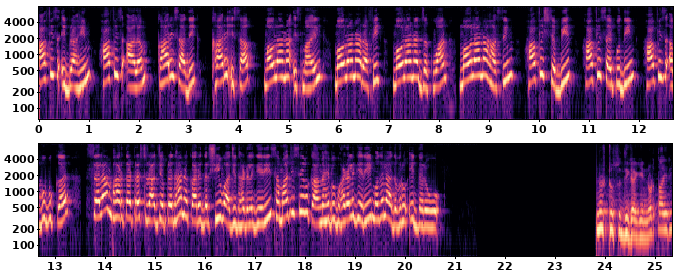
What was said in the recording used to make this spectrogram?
ಹಾಫಿಜ್ ಇಬ್ರಾಹಿಂ ಹಾಫಿಜ್ ಆಲಂ ಖಾರಿ ಸಾದಿಕ್ ಖಾರಿ ಇಸಾಕ್ ಮೌಲಾನಾ ಇಸ್ಮಾಯಿಲ್ ಮೌಲಾನಾ ರಫೀಕ್ ಮೌಲಾನಾ ಜಕ್ವಾನ್ ಮೌಲಾನಾ ಹಾಸಿಮ್ ಹಾಫಿಜ್ ಶಬ್ಬೀರ್ ಹಾಫಿಜ್ ಸೈಫುದ್ದೀನ್ ಹಾಫಿಜ್ ಅಬುಬುಕರ್ ಸಲಾಂ ಭಾರತ ಟ್ರಸ್ಟ್ ರಾಜ್ಯ ಪ್ರಧಾನ ಕಾರ್ಯದರ್ಶಿ ವಾಜಿದ್ ಹಡಲಗೇರಿ ಸಮಾಜ ಸೇವಕ ಮೆಹಬೂಬ್ ಹಡಲಗೇರಿ ಮೊದಲಾದವರು ಇದ್ದರು ಇನ್ನಷ್ಟು ಸುದ್ದಿಗಾಗಿ ನೋಡ್ತಾ ಇರಿ.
